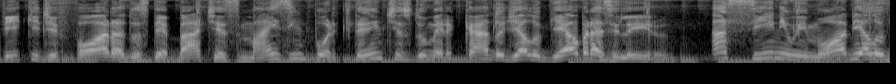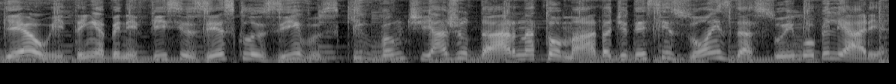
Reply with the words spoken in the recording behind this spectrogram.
Fique de fora dos debates mais importantes do mercado de aluguel brasileiro. Assine o Imob Aluguel e tenha benefícios exclusivos que vão te ajudar na tomada de decisões da sua imobiliária.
